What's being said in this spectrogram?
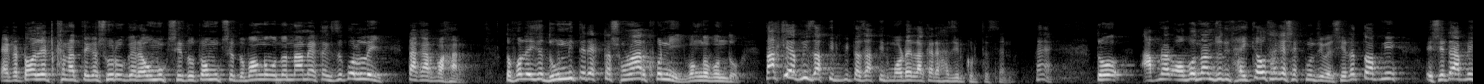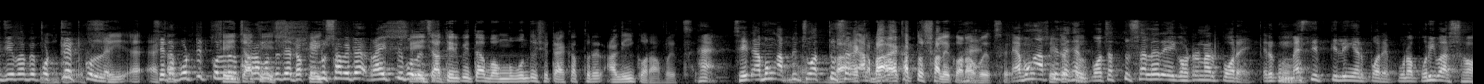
একটা টয়লেট খানার থেকে শুরু করে অমুক সেতু, তমুক সেতু, বঙ্গবন্ধুর নামে একটা কিছু করলেই টাকার পাহাড়। তো ফলে এই যে দুর্নীতির একটা সোনার খনি বঙ্গবন্ধু, তাকে আপনি জাতির পিতা, জাতির মডেল আকারে হাজির করতেছেন। হ্যাঁ? তো আপনার অবদান যদি থাইকাও থাকে শেখ মুজিবের সেটা তো আপনি সেটা আপনি যেভাবে পোর্ট্রেট করলেন সেটা পোর্ট্রেট করলেন সেই করার মধ্যে ডক্টর ইনুস সাহেব এটা রাইটলি বলেছেন। জাতির পিতা বঙ্গবন্ধু সেটা একাত্তরের আগেই করা হয়েছে। হ্যাঁ সেটা এবং আপনি চুয়াত্তর বা সালে বা একাত্তর সালে করা হ্যাঁ, হয়েছে। এবং আপনি দেখেন পঁচাত্তর সালের এই ঘটনার পরে এরকম ম্যাসিভ কিলিং এর পরে পুরো পরিবার সহ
